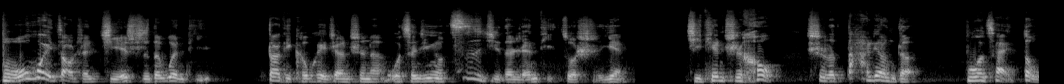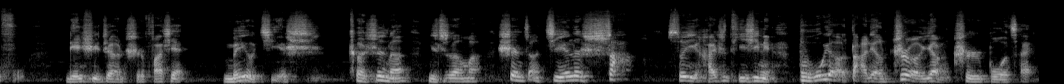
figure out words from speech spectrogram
不会造成结石的问题。到底可不可以这样吃呢？我曾经用自己的人体做实验，几天之后吃了大量的菠菜豆腐，连续这样吃，发现没有结石。可是呢，你知道吗？肾脏结了沙，所以还是提醒你不要大量这样吃菠菜。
